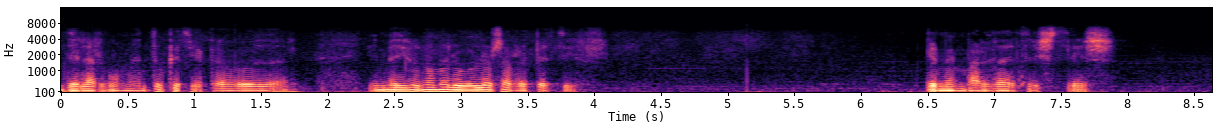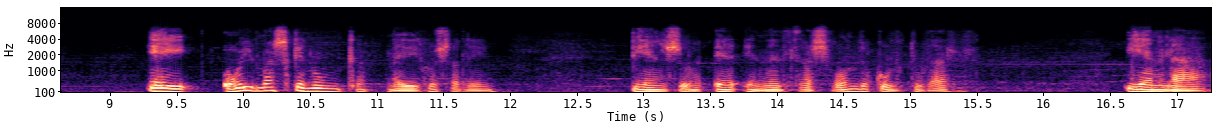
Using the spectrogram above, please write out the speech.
del argumento que te acabo de dar? Y me dijo, no me lo vuelvas a repetir, que me embarga de tristeza. Y hoy más que nunca, me dijo Salim, pienso en, el trasfondo cultural y en la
